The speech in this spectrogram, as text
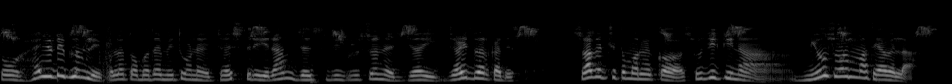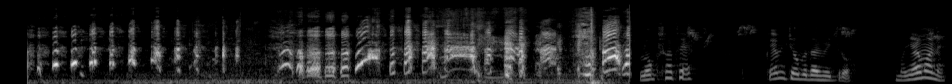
સો હે યુટ્યુબ ફેમિલી પહેલાં તો બધા મિત્રોને જય શ્રી રામ, જય શ્રી કૃષ્ણ જય જય દ્વારકાધીશ. સ્વાગત છે તમારું એક સુઝુકીના ન્યૂ શોરૂમમાંથી આવેલા. લોક સાથે. કેમ છો બધા મિત્રો? મજામાં ને?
